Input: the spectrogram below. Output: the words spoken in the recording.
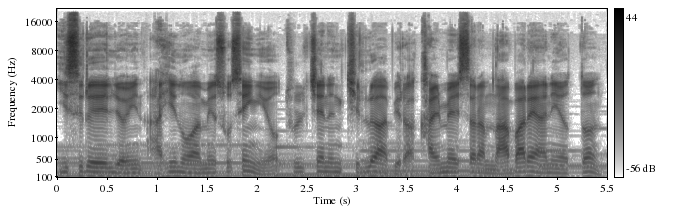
이스라엘 여인 아히노암의 소생이요 둘째는 길르압이라 갈멜 사람 나발의 아내였던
